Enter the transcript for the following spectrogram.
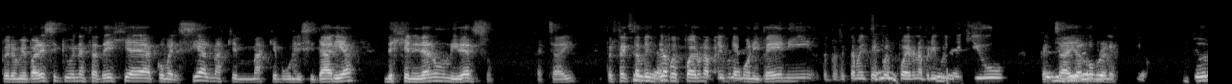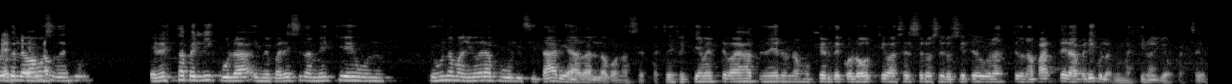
pero me parece que una estrategia comercial más que, más que publicitaria de generar un universo, ¿cachai? Perfectamente sí, después puede haber una película de Money Penny, perfectamente sí, después puede haber una película de Q, ¿cachai? Algo por el estilo. Yo creo que le vamos a tener en esta película, y me parece también que es, un, que es una maniobra publicitaria darlo a conocer, ¿cachai? Efectivamente vas a tener una mujer de color que va a ser 007 durante una parte de la película, me imagino yo, ¿cachai?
